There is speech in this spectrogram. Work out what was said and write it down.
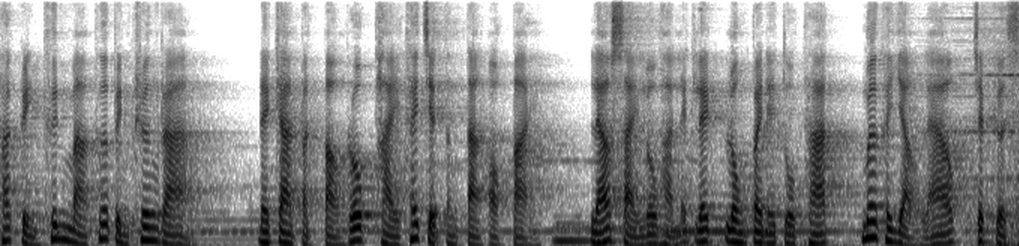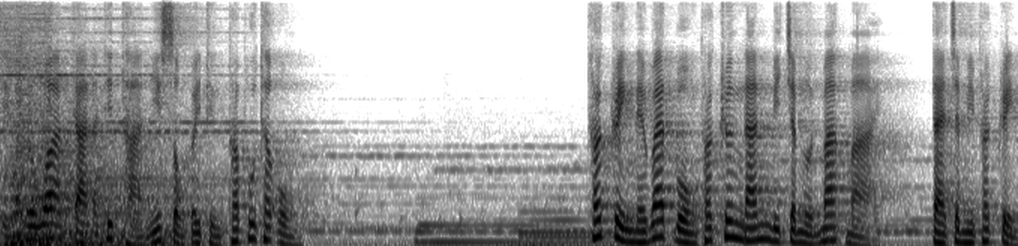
พระกริ่งขึ้นมาเพื่อเป็นเครื่องราง ในการปัดเป่าโรคภัยไข้เจ็บต่างๆ ออกไป แล้วใส่โลหะเล็กๆ ลงไปในตัวพระเมื่อเขย่าแล้วจะเกิดเสียงเพื่อว่าการอธิษฐานนี้ส่งไปถึงพระพุทธองค์ พระกริ่งในแวดวงพระเครื่องนั้นมีจำนวนมากมาย แต่จะมีพระกริ่ง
